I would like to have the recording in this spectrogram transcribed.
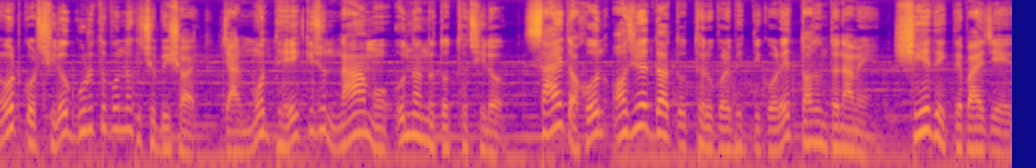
নোট করছিল গুরুত্বপূর্ণ কিছু বিষয়, যার মধ্যে কিছু নাম ও অন্যান্য তথ্য ছিল। সাই তখন অজয়ের দেওয়া তথ্যের উপর ভিত্তি করে তদন্ত নামে। সে দেখতে পায় যে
